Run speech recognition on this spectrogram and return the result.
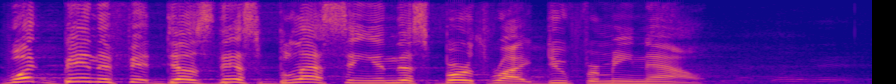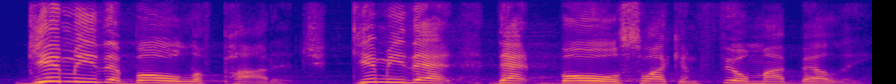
What benefit does this blessing and this birthright do for me now? Give me the bowl of pottage. Give me that, that bowl so I can fill my belly.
